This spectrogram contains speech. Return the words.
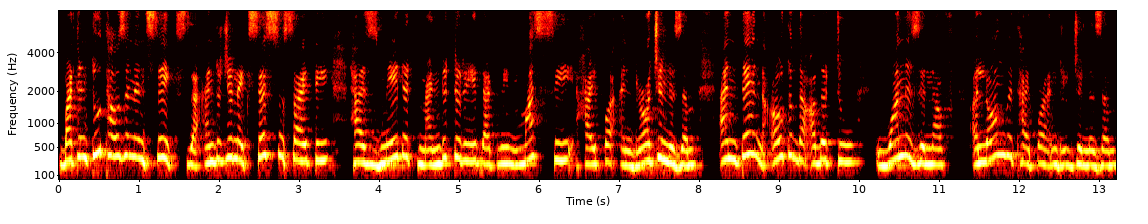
But in 2006, the Androgen Excess Society has made it mandatory that we must see hyperandrogenism androgenism. And then out of the other two, one is enough along with hyperandrogenism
